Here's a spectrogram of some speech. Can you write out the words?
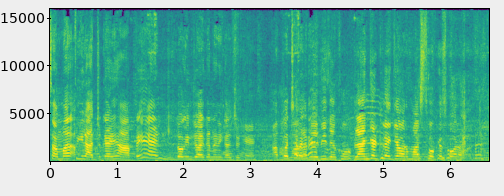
समर फील आ चुका है यहाँ पे एंड लोग एंजॉय करने निकल चुके हैं। आपको अच्छा लग रहा है? देखो ब्लैंकेट लेके और मस्त होके सो रहा है।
